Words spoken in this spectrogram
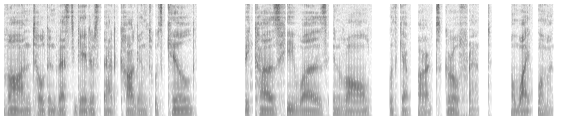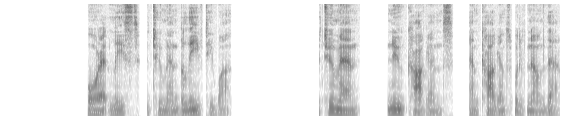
Vaughn told investigators that Coggins was killed because he was involved with Gebhardt's girlfriend, a white woman or at least the two men believed he was. The two men knew Coggins, and Coggins would have known them.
